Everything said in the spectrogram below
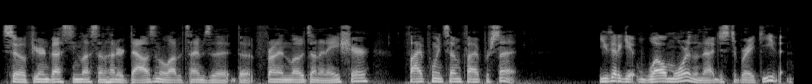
So if you're investing less than 100,000, a lot of times the, the front end loads on an A share, 5.75%. You got to get well more than that just to break even.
